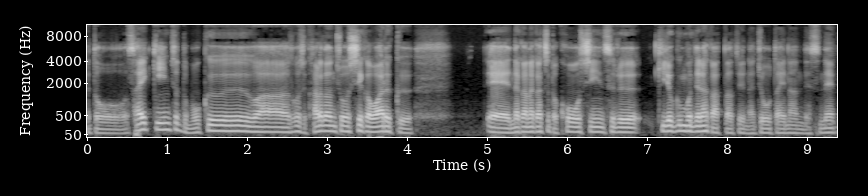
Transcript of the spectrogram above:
えっと、最近ちょっと僕は少し体の調子が悪く、えー、なかなかちょっと更新する気力も出なかったというような状態なんですね。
